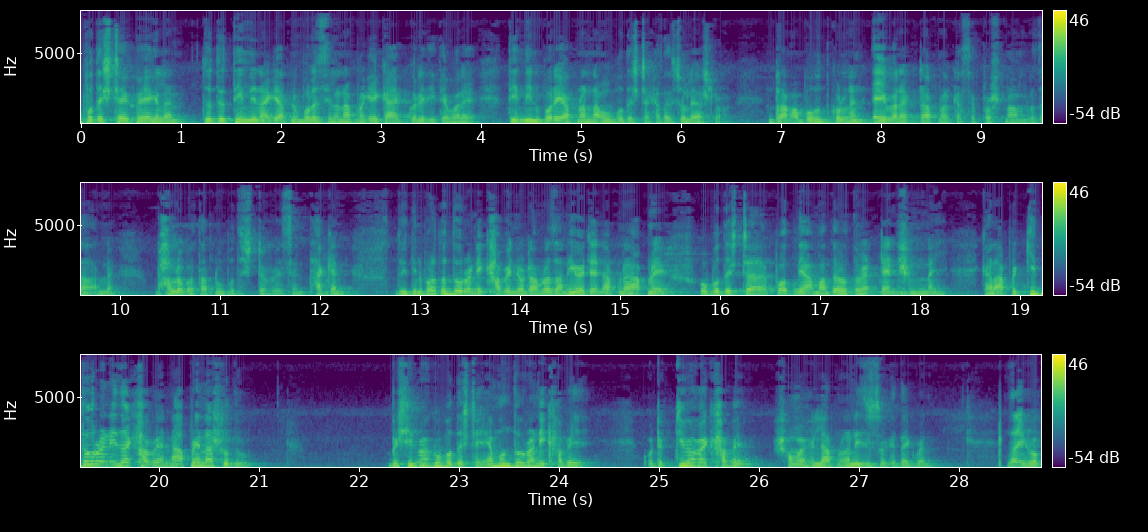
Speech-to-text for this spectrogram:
উপদেষ্টাই হয়ে গেলেন। যদিও তিন দিন আগে আপনি বলেছিলেন আপনাকে গায়েব করে দিতে পারে, তিন দিন পরে আপনার নাম উপদেষ্টা খাতায় চলে আসলো। ড্রামা বহুত করলেন। এইবার একটা আপনার কাছে প্রশ্ন আমরা জানি আপনি ভালো কথা আপনি উপদেষ্টা হয়েছেন, থাকেন। দুই দিন পরে তো দৌড়ানি খাবেন, ওটা আমরা জানি। ওইটাই না, আপনার, আপনি উপদেষ্টা পদ নিয়ে আমাদের অত টেনশন নাই। কারণ আপনি কি দৌড়ানি যা খাবেন, আপনি না শুধু। বেশিরভাগ উপদেষ্টা এমন দৌড়ানি খাবে, ওটা কীভাবে খাবে, সময় হলে আপনারা নিজের চোখে দেখবেন। যাই হোক,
